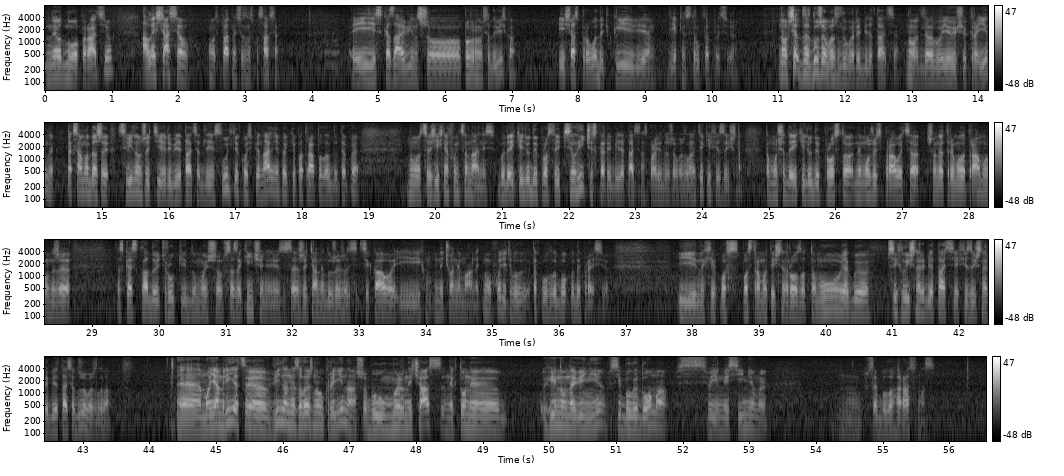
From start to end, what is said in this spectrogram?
не одну операцію, але зараз я ось п'ятницю з ним списався. І сказав він, що повернувся до війська і зараз проводить в Києві як інструктор працює. Ну, взагалі, це дуже важлива реабілітація ну, для воюючої країни. Так само навіть в цивільному житті реабілітація для інсультиків, спінальників, які потрапили в ДТП. Ну, це ж їхня функціональність. Бо деякі люди просто і психологічна реабілітація насправді дуже важлива, не тільки фізична. Тому що деякі люди просто не можуть справитися, що вони отримали травму, вони вже так сказати, складають руки і думають, що все закінчено, і це життя не дуже вже ці- цікаве і їх нічого не манить. Ну, входять в таку глибоку депресію. І в них є посттравматичний розлад. Тому якби психологічна реабілітація, фізична реабілітація дуже важлива. Е, моя мрія це вільна незалежна Україна, щоб був мирний час, ніхто не гинув на війні, всі були вдома зі своїми сім'ями. Все було гаразд у нас.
